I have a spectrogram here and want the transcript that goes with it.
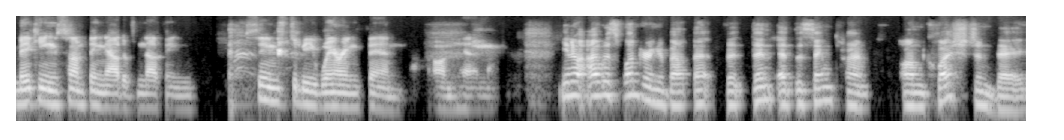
making something out of nothing seems to be wearing thin on him. You know, I was wondering about that, but then at the same time, on question day,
